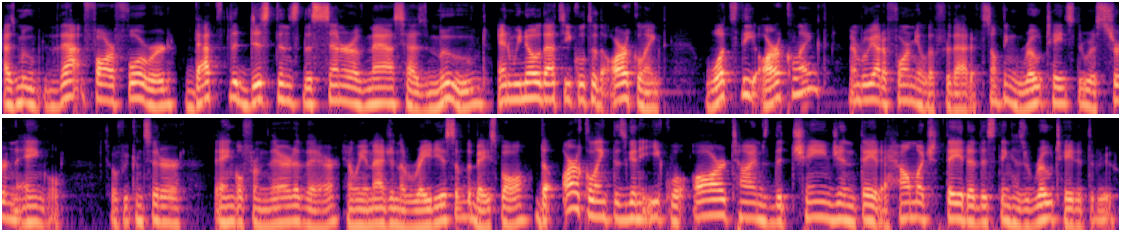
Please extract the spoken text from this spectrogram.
has moved that far forward. That's the distance the center of mass has moved, and we know that's equal to the arc length. What's the arc length? Remember, we had a formula for that. If something rotates through a certain angle, so if we consider the angle from there to there, and we imagine the radius of the baseball, the arc length is going to equal r times the change in theta, how much theta this thing has rotated through.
